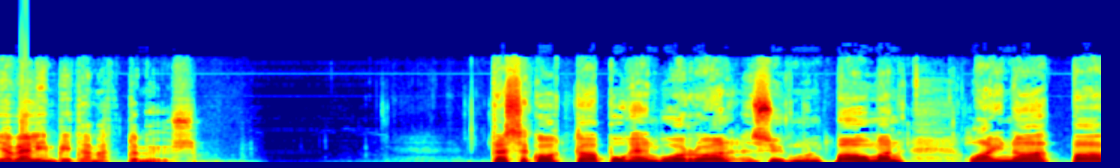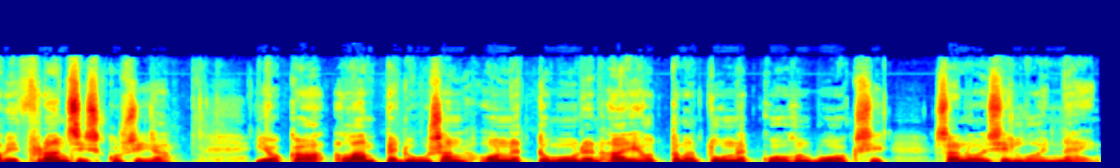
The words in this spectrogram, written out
ja välinpitämättömyys. Tässä kohtaa puheenvuoroaan Sigmund Bauman lainaa Paavi Franciskusia – joka Lampedusan onnettomuuden aiheuttaman tunnekuohun vuoksi sanoi silloin näin.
